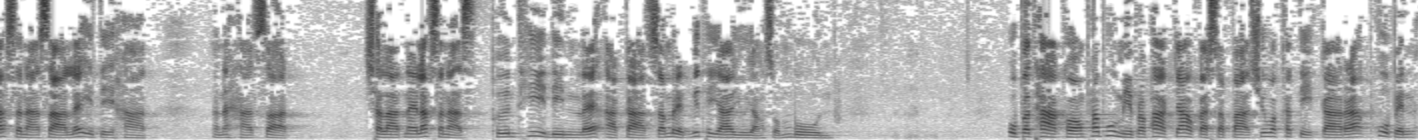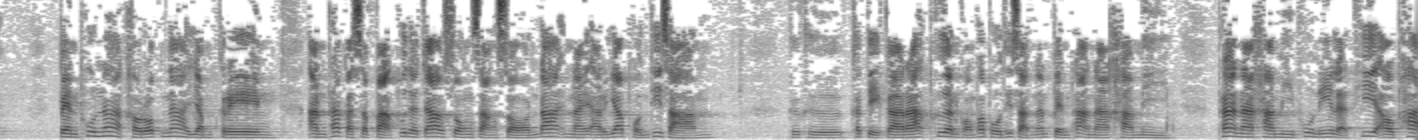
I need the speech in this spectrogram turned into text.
ลักษณะศาสตร์และอิติหาดอนาหาศาสตร์ ฉลาดในลักษณะพื้นที่ดินและอากาศสำเร็จวิทยาอยู่อย่างสมบูรณ์ อุปถาของพระผู้มีพระภาคเจ้ากัสปะชื่อว่าคติการะผู้เป็นเป็นผู้น่าเคารพน่ายำเกรง อันพระกัสสปะพุทธเจ้าทรงสั่งสอนได้ในอริยผลที่สามก็คือคติการะเพื่อนของพระโพธิสัตว์นั้นเป็นพระอนาคามี พระอนาคามีผู้นี้แหละที่เอาผ้า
